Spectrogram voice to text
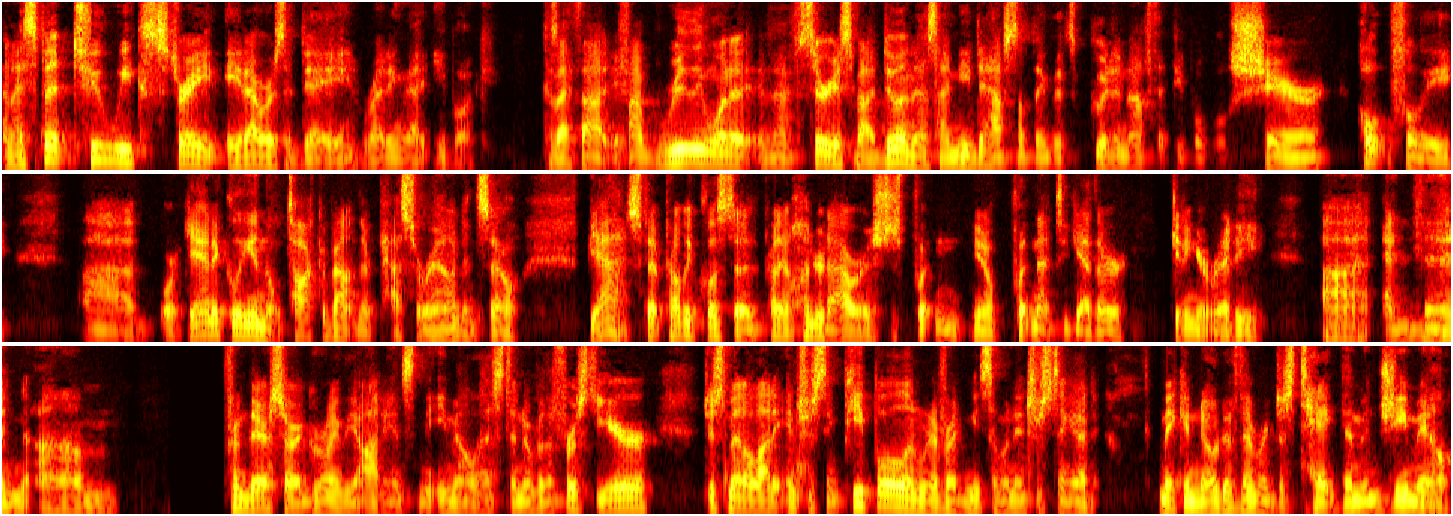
And I spent two weeks straight, eight hours a day, writing that ebook because I thought if I really want to, if I'm serious about doing this, I need to have something that's good enough that people will share, hopefully, uh, organically, and they'll talk about and they'll pass around. And so, yeah, I spent probably close to probably 100 hours just putting, you know, putting that together, getting it ready, uh, and then um, from there started growing the audience and the email list. And over the first year, just met a lot of interesting people. And whenever I'd meet someone interesting, I'd make a note of them or just tag them in Gmail.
